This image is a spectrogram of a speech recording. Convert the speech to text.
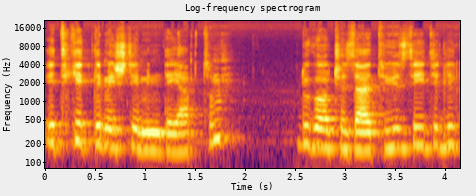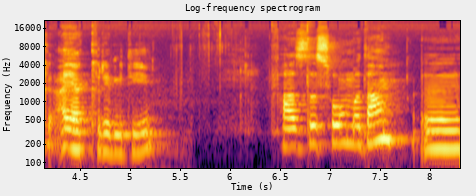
Etiketleme işlemini de yaptım. Lugol çözelti %7'lik ayak kremi diyeyim. Fazla soğumadan e,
